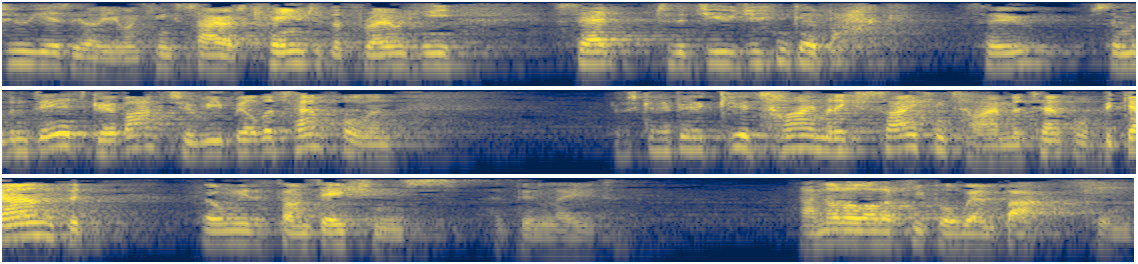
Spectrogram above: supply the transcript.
two years earlier, when King Cyrus came to the throne, he said to the Jews, You can go back. So some of them did go back to rebuild the temple, and it was going to be a good time, an exciting time. The temple began, but only the foundations had been laid. And not a lot of people went back and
